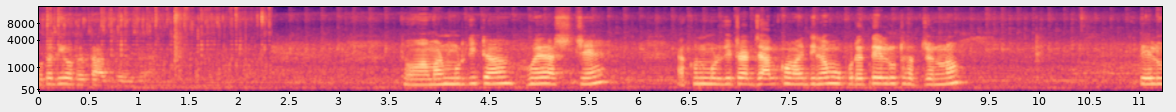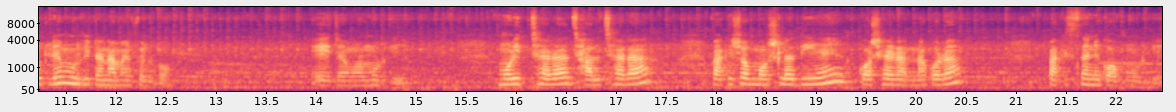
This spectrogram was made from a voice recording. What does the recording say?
ওটা দিয়ে ওটা কাজ হয়ে যায়। তো আমার মুরগিটা হয়ে আসছে। এখন মুরগিটার জাল কমাই দিলাম, উপরে তেল উঠার জন্য। তেল উঠলে মুরগিটা নামাই ফেলব। এই যে আমার মুরগি। মরিচ ছাড়া, ঝাল ছাড়া, বাকি সব মশলা দিয়ে কষায় রান্না করা পাকিস্তানি কক মুরগি।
